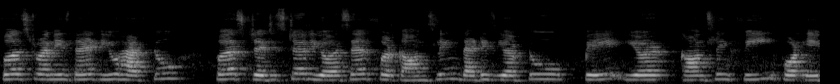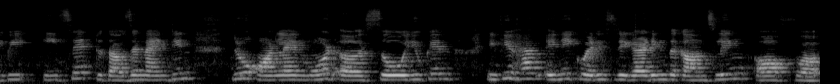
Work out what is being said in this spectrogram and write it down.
First one is that you have to first register yourself for counseling. That is you have to pay your counseling fee for ap ecet 2019 through online mode. Uh, so you can if you have any queries regarding the counseling of uh,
